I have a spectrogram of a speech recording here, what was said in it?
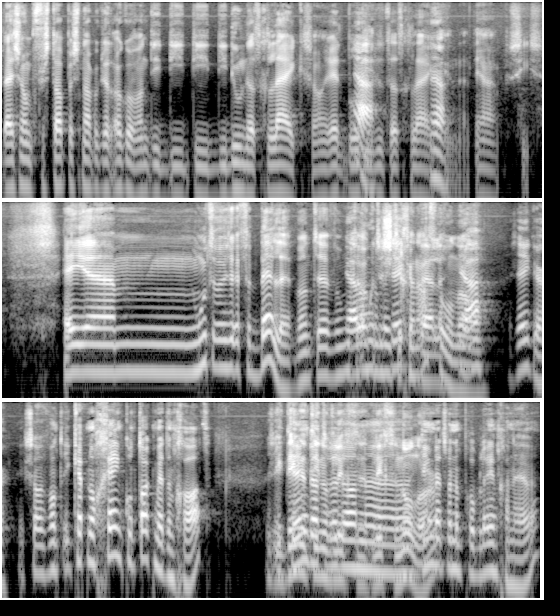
bij zo'n Verstappen snap ik dat ook wel, want die, die, die, die doen dat gelijk. Zo'n Red Bull die doet dat gelijk. Ja. precies. hey, ehm, moeten we even bellen? Want eh, we moeten ja, ook een beetje gaan afronden. Ja, zeker. Ik zal, want ik heb nog geen contact met hem gehad. Dus Ik denk dat hij nog we ligt- dan, ligt eh, Ik denk hoor. dat we een probleem gaan hebben.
